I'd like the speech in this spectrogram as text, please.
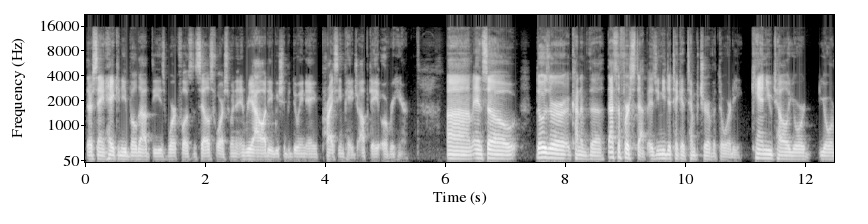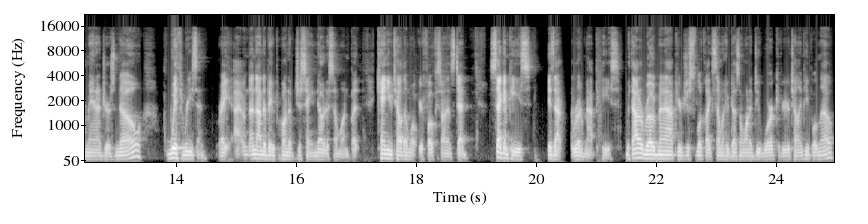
they're saying hey can you build out these workflows in salesforce when in reality we should be doing a pricing page update over here um, and so those are kind of the that's the first step is you need to take a temperature of authority. Can you tell your your managers no? With reason right? I'm not a big proponent of just saying no to someone but can you tell them what you're focused on instead? Second piece is that roadmap piece. Without a roadmap you just look like someone who doesn't want to do work if you're telling people no.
